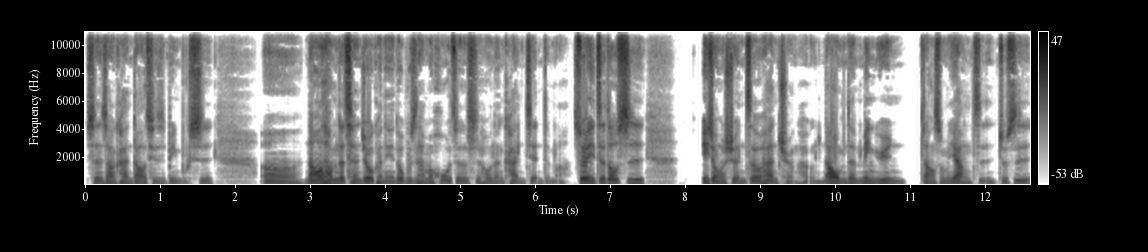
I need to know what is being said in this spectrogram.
身上看到，其实并不是。嗯，然后他们的成就可能也都不是他们活着的时候能看见的嘛。所以这都是一种选择和权衡。那我们的命运长什么样子，就是。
